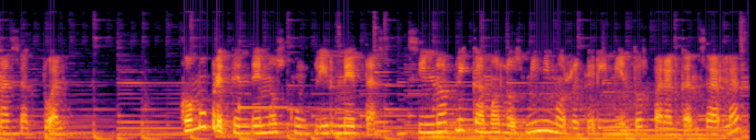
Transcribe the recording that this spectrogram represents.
más actual. ¿Cómo pretendemos cumplir metas si no aplicamos los mínimos requerimientos para alcanzarlas?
